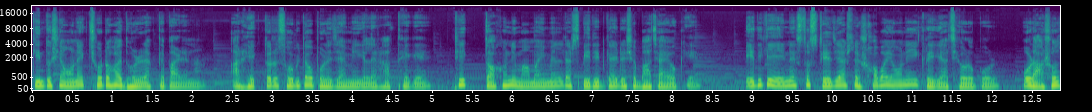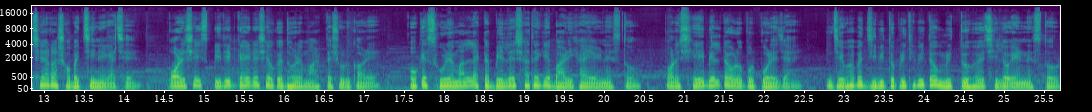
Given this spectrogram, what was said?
কিন্তু সে অনেক ছোট হয় ধরে রাখতে পারে না। আর হেক্টরের ছবিটাও পড়ে যায় মিগেলের হাত থেকে। ঠিক তখনই মামা ইমেলটার স্পিরিট গাইড এসে বাঁচায় ওকে। এদিকে এনএস তো স্টেজে আসলে সবাই অনেক রেগে আছে ওর ওপর। ওর আসল চেহারা সবাই চিনে গেছে। পরে সেই স্পিরিট গাইড এসে ওকে ধরে মারতে শুরু করে। ওকে ছুঁড়ে মারলে একটা বেলের সাথে গিয়ে বাড়ি খায় এর্নেস্তো। পরে সেই বেলটা ওর ওপর পড়ে যায়। যেভাবে জীবিত পৃথিবীতেও মৃত্যু হয়েছিল এর্নেস্তোর,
